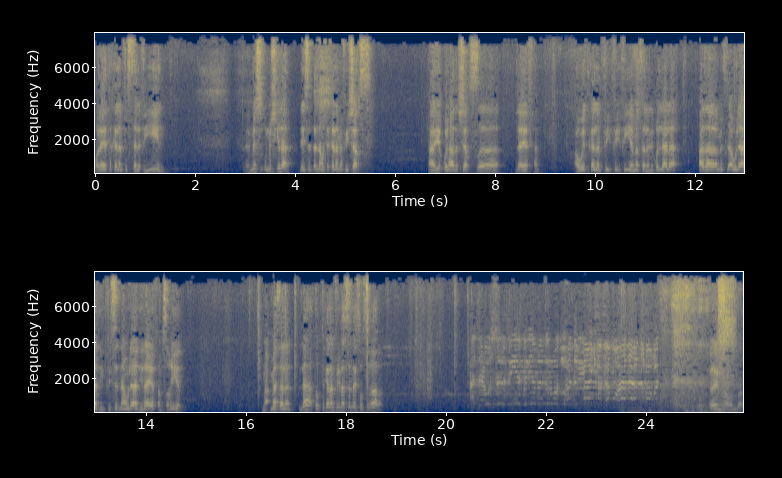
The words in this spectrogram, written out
ولا يتكلم في السلفيين. المشكلة ليست أنه تكلم في شخص. ها يقول هذا الشخص آه، لا يفهم. أو يتكلم في في في مثلا يقول لا لا هذا مثل أولادي في سن أولادي لا يفهم صغير. مثلا لا طب تكلم في ناس ليسوا صغارا. فهمنا والله.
